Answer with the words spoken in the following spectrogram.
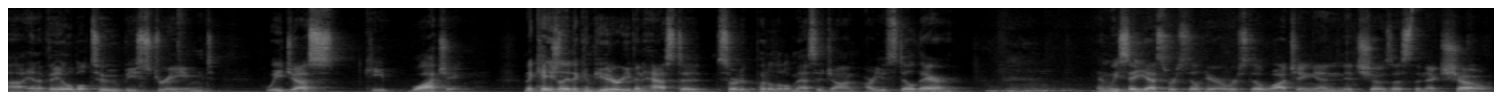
uh, and available to be streamed, we just keep watching. And occasionally the computer even has to sort of put a little message on Are you still there? And we say, yes, we're still here, we're still watching, and it shows us the next show.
